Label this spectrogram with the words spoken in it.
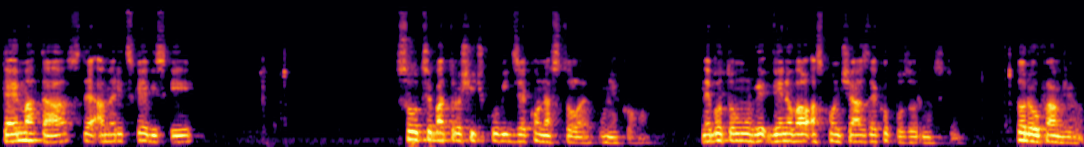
témata z té americké whisky jsou třeba trošičku víc jako na stole u někoho. Nebo tomu věnoval aspoň část jako pozornosti. To doufám, že jo.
